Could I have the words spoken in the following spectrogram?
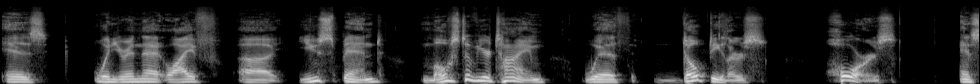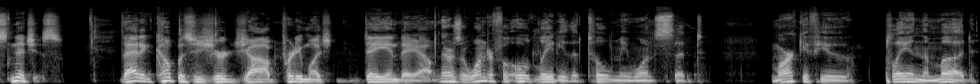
is when you're in that life, uh, you spend most of your time with dope dealers, whores, and snitches. That encompasses your job pretty much day in, day out. There's a wonderful old lady that told me once that, Mark, if you play in the mud,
